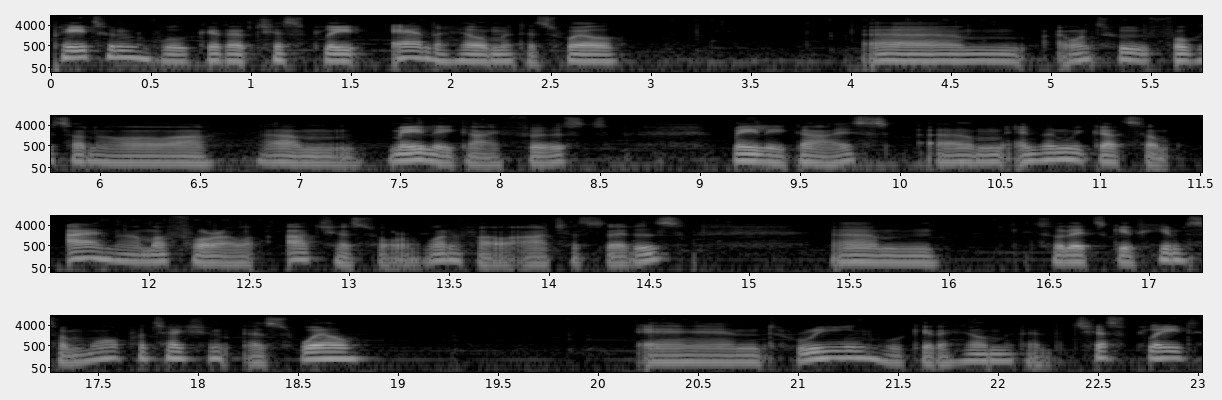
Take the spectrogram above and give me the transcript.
Peyton will get a chest plate and a helmet as well. Um, I want to focus on our um, melee guy first. Melee guys. Um, and then we got some iron armor for our archers, or one of our archers that is. Um, so let's give him some more protection as well. And Reen will get a helmet and a chest plate.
